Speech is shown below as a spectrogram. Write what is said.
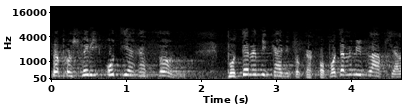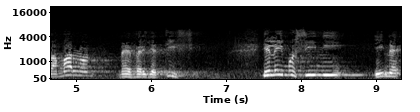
να προσφέρει ό,τι αγαθόν. Ποτέ να μην κάνει το κακό ποτέ να μην βλάψει αλλά μάλλον να ευεργετήσει. Η ελεημοσύνη είναι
